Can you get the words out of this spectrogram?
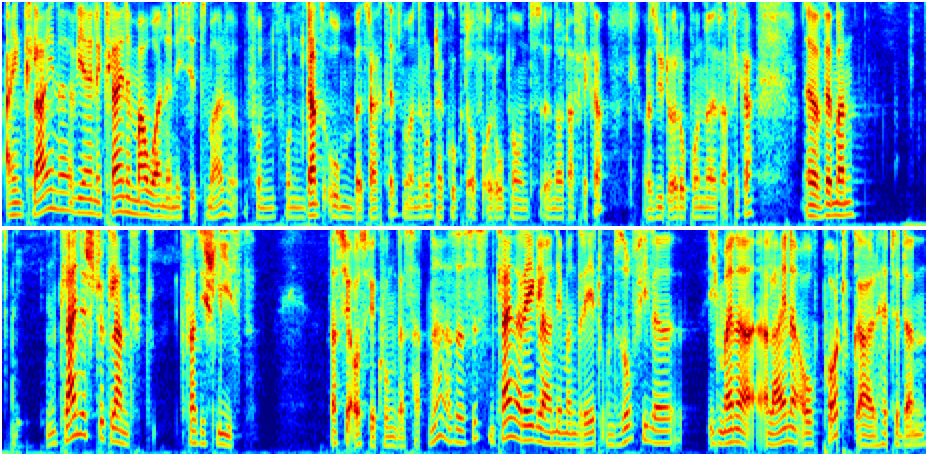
ein kleiner, wie eine kleine Mauer, nenne ich es jetzt mal, von, von ganz oben betrachtet, wenn man runterguckt auf Europa und äh, Nordafrika oder Südeuropa und Nordafrika, äh, wenn man ein kleines Stück Land quasi schließt, was für Auswirkungen das hat. Ne? Also es ist ein kleiner Regler, an dem man dreht und so viele, ich meine, alleine auch Portugal hätte dann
